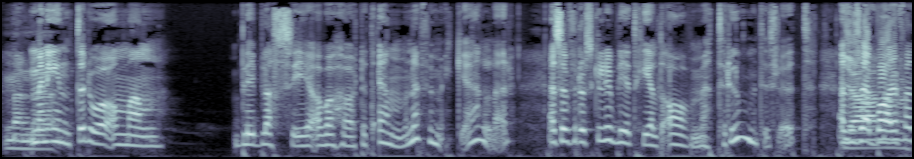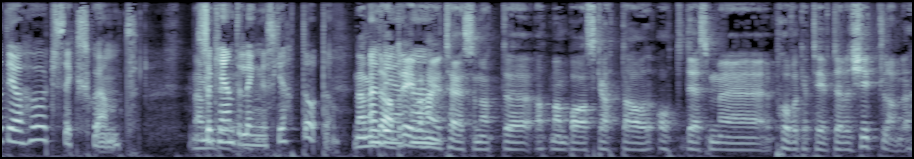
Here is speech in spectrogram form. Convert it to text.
Men, Men eh, inte då om man blir blasé av att ha hört ett ämne för mycket heller. Alltså för då skulle det bli ett helt avmätt rum till slut. Alltså Ja, så här, bara men- för att jag har hört sexskämt nej, så kan jag det- inte längre skratta åt dem. Nej men där det- driver han ju tesen att, eh, att man bara skrattar åt det som är provokativt eller kittlande.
